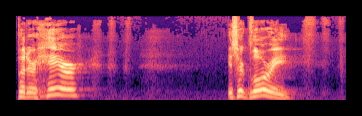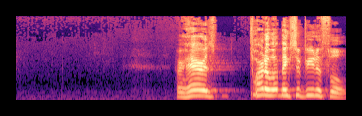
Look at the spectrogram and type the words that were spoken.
But her hair is her glory. Her hair is part of what makes her beautiful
